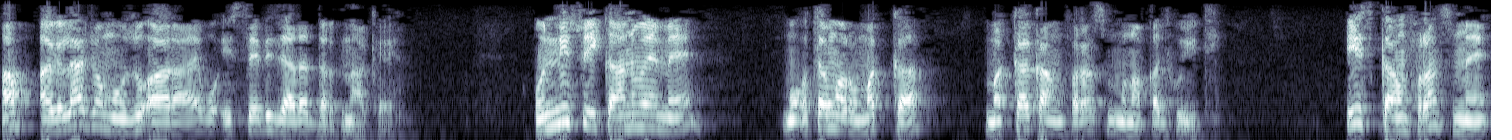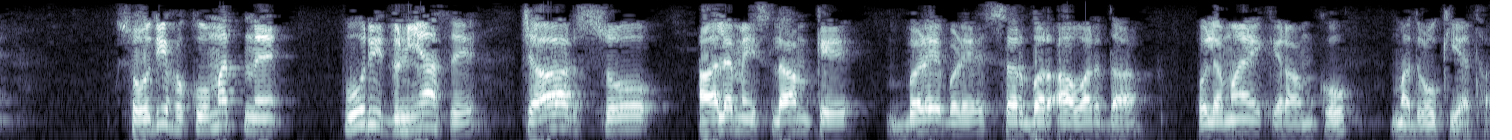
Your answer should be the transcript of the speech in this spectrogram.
اب اگلا جو موضوع آ رہا ہے وہ اس سے بھی زیادہ دردناک ہے۔ انیس سو اکانوے میں معتمر مکہ مکہ کانفرنس منعقد ہوئی تھی۔ اس کانفرنس میں سعودی حکومت نے پوری دنیا سے چار سو عالم اسلام کے بڑے بڑے سربر آوردہ علماء کرام کو مدعو کیا تھا۔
